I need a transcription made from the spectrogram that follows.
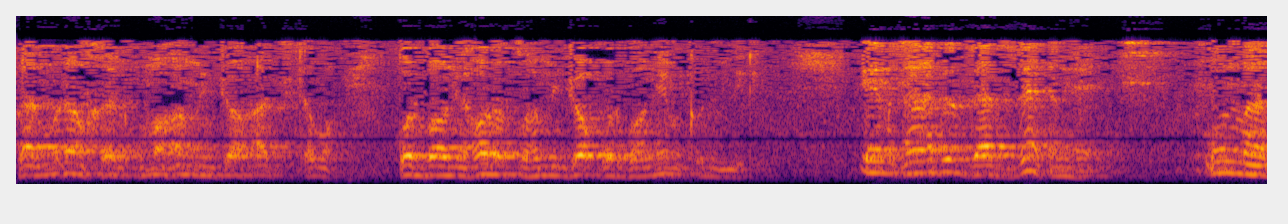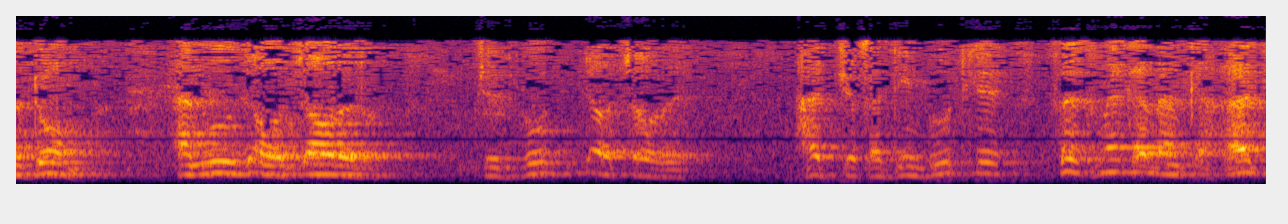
فرمودن خیلی ما هم اینجا حج تمام. قربانی ها رو هم اینجا قربانی می‌کنیم میریم. اینقدر در ذهن اون مردم هنوز آثار چیز بود؟ آثار حج قدیم بود که فکر نکردن که حج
